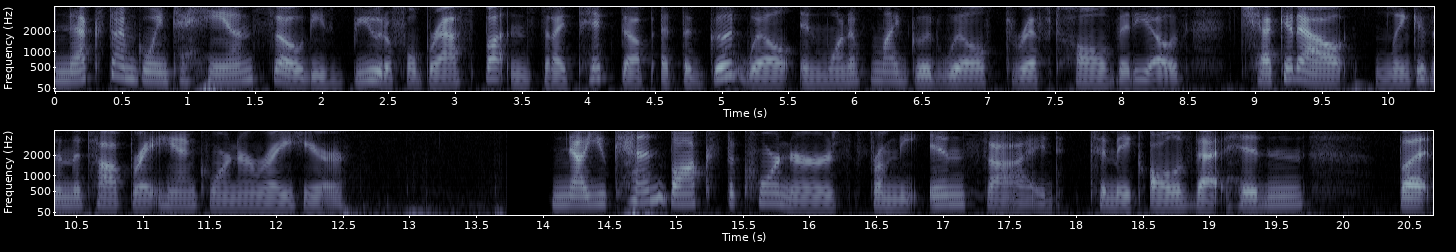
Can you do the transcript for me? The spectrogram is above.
Next, I'm going to hand sew these beautiful brass buttons that I picked up at the Goodwill in one of my Goodwill thrift haul videos. Check it out. Link is in the top right hand corner right here. Now you can box the corners from the inside to make all of that hidden, but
